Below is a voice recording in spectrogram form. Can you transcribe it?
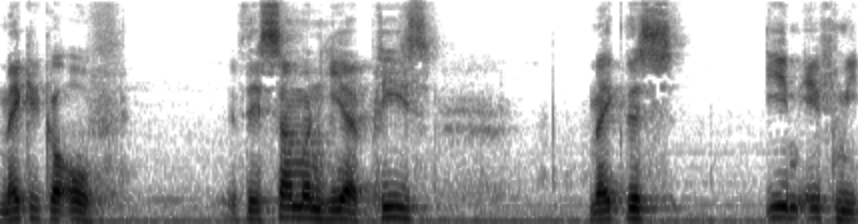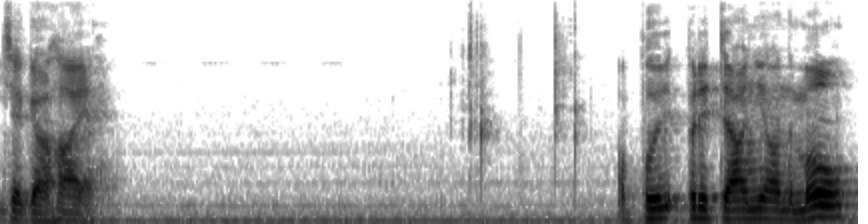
Make it go off. If there's someone here, please make this EMF meter go higher. I'll put it, put it down here on the mill.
